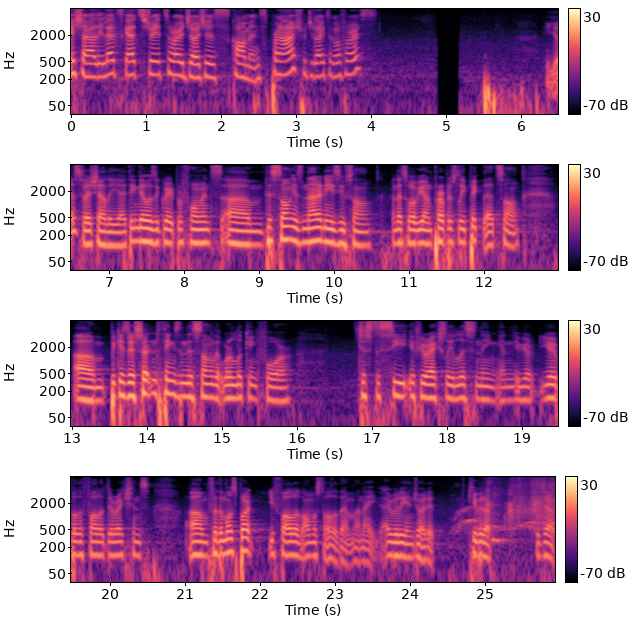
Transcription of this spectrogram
You, Vaishali. Let's get straight to our judges' comments. Purnash, would you like to go first? Yes, Vaishali, I think that was a great performance. Um, this song is not an easy song, and that's why we on purposely picked that song. Um, because there's certain things in this song that we're looking for just to see if you're actually listening and if you're, you're able to follow directions. Um, for the most part, you followed almost all of them, and I, I really enjoyed it. Keep it up. Good job.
